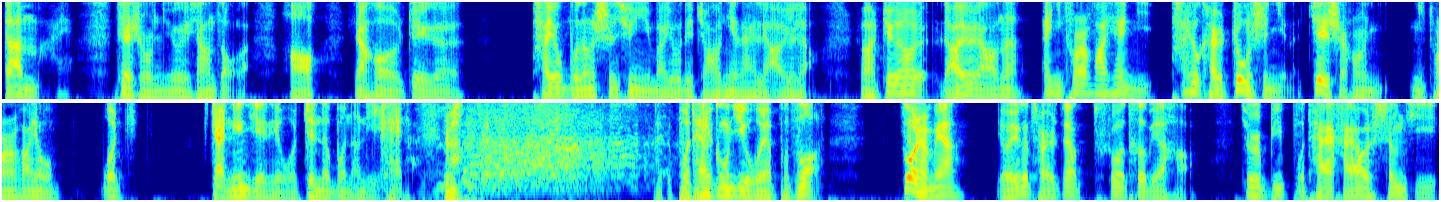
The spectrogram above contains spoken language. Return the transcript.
干嘛呀？这时候你又想走了。好，然后这个他又不能失去你嘛，又得找你来聊一聊。是吧？这个聊一聊呢，哎，你突然发现你他又开始重视你了。这时候你你突然发现我我斩钉截铁，我真的不能离开他，是吧？补胎工具我也不做了，做什么呀？有一个词儿叫说特别好，就是比补胎还要升级，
